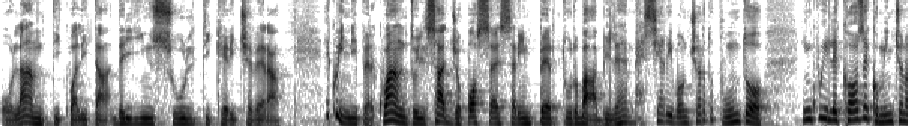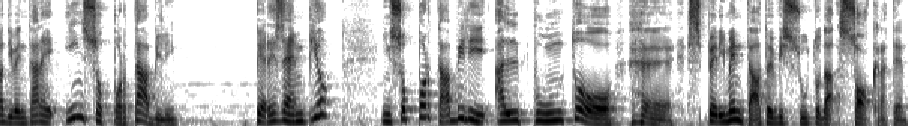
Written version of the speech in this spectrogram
o l'antiqualità degli insulti che riceverà. E quindi per quanto il saggio possa essere imperturbabile, beh, si arriva a un certo punto in cui le cose cominciano a diventare insopportabili. Per esempio, insopportabili al punto eh, sperimentato e vissuto da Socrate,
